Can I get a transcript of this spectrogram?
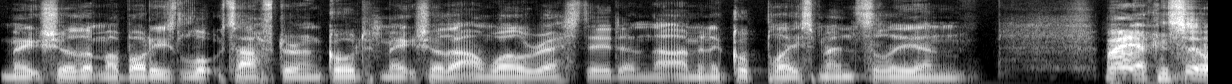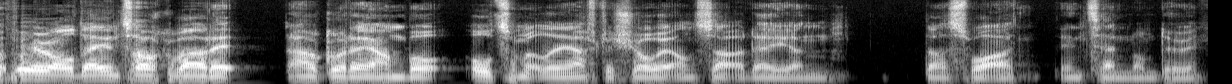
Make sure that my body's looked after and good. Make sure that I'm well rested and that I'm in a good place mentally. And mate, I can sit up here all day and talk about it, how good I am, but ultimately I have to show it on Saturday, and that's what I intend on doing.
